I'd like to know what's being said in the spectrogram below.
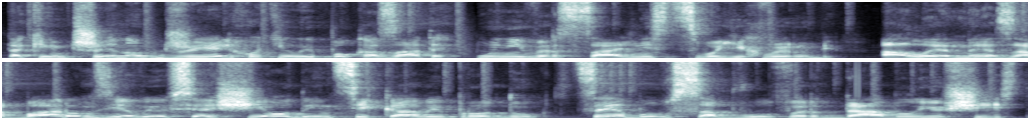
Таким чином, GL хотіли показати універсальність своїх виробів. Але незабаром з'явився ще один цікавий продукт: це був сабвуфер W6.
